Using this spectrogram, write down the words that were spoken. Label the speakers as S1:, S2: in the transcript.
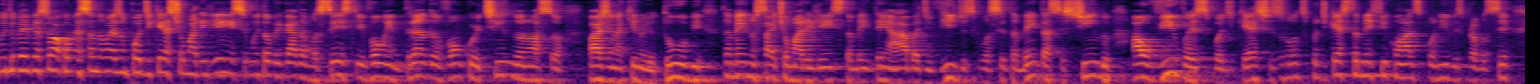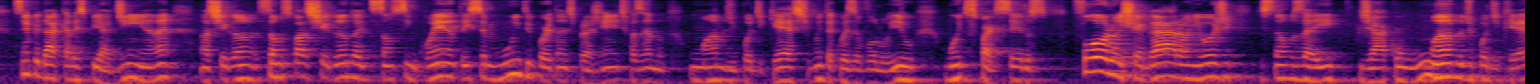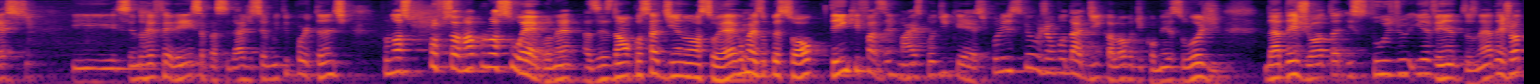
S1: Muito bem, pessoal, começando mais um podcast Marilhense. Muito obrigado a vocês que vão entrando, vão curtindo a nossa página aqui no YouTube. Também no site Marilhense também tem a aba de vídeos que você também está assistindo ao vivo esse podcast. Os outros podcasts também ficam lá disponíveis para você. Sempre dá aquela espiadinha, né? Nós chegamos, estamos quase chegando à edição 50. Isso é muito importante para a gente, fazendo um ano de podcast. Muita coisa evoluiu, muitos parceiros foram e chegaram, e hoje estamos aí já com um ano de podcast e sendo referência para a cidade. Isso é muito importante para o nosso profissional, para o nosso ego, né? Às vezes dá uma coçadinha no nosso ego, mas o pessoal tem que fazer mais podcast. Por isso que eu já vou dar dica logo de começo hoje da DJ Estúdio e Eventos, né? A DJ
